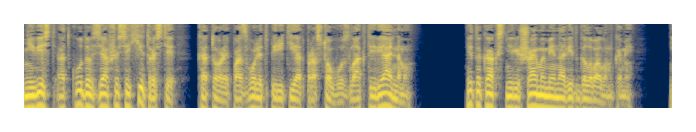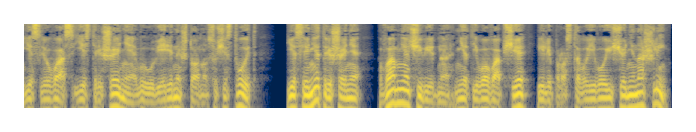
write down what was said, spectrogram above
невесть откуда взявшейся хитрости, которая позволит перейти от простого узла к тривиальному? Это как с нерешаемыми на вид головоломками. Если у вас есть решение, вы уверены, что оно существует. Если нет решения, вам не очевидно, нет его вообще или просто вы его еще не нашли.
